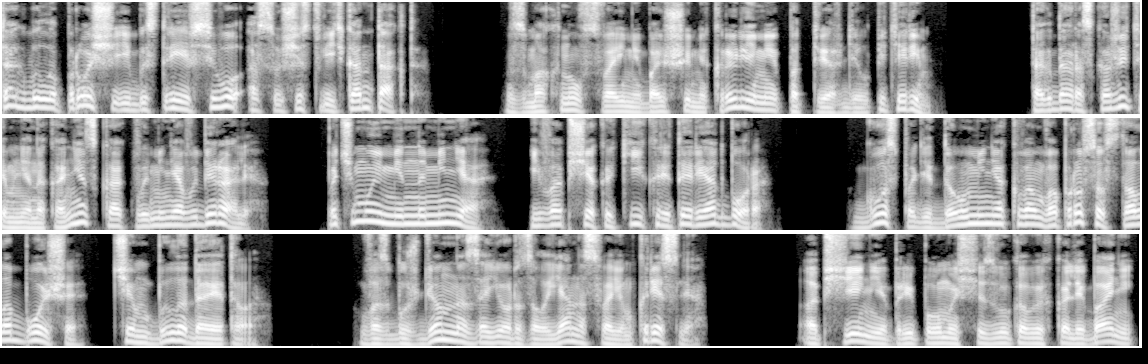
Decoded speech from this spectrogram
Так было проще и быстрее всего осуществить контакт. Взмахнув своими большими крыльями, подтвердил Петерим. Тогда расскажите мне, наконец, как вы меня выбирали. Почему именно меня? И вообще, какие критерии отбора? Господи, да у меня к вам вопросов стало больше, чем было до этого. Возбужденно заерзал я на своем кресле. Общение при помощи звуковых колебаний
